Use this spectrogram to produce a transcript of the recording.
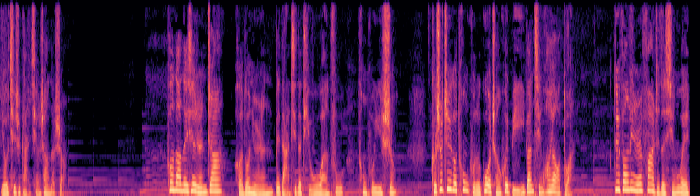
尤其是感情上的事儿。碰到那些人渣，很多女人被打击的体无完肤，痛哭一生。可是这个痛苦的过程会比一般情况要短，对方令人发指的行为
